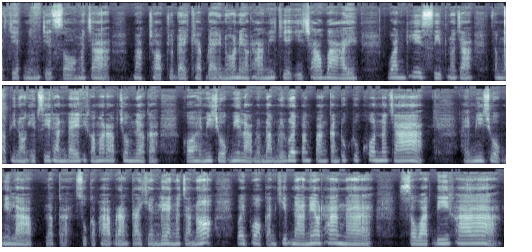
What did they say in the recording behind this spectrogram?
ดเจ็ดหนึ่งเจ็ดสองนะจ้ะมักชอบจุดใดแคปใดเนาะแนวทางนี้เคอีเช้าบ่าย วันที่สิบเนาะจ้ะสำหรับพี่น้องเอฟซีทันใดที่เขามารับชมแล้วก็ขอให้มีโชค มีลาบลำลำรวยๆปังๆ กันทุกๆ คนนะจ้ะให้มีโชค มีลาบแล้วก็สุขภาพร่างกายแข็งแรงนะจ๊ะเนาะไว้พอกันคลิปหน้าแนวทางนา สวัสดีค่ะ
